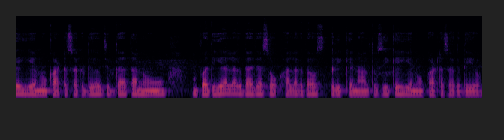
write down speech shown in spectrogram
ਘਈਏ ਨੂੰ ਕੱਟ ਸਕਦੇ ਹੋ, ਜਿੱਦਾਂ ਤੁਹਾਨੂੰ ਵਧੀਆ ਲੱਗਦਾ ਜਾਂ ਸੌਖਾ ਲੱਗਦਾ, ਉਸ ਤਰੀਕੇ ਨਾਲ ਤੁਸੀਂ ਘਈਏ ਨੂੰ ਕੱਟ ਸਕਦੇ ਹੋ,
